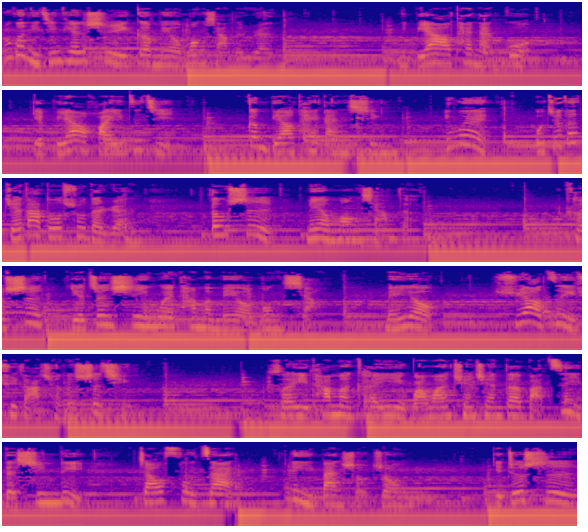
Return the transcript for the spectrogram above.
如果你今天是一个没有梦想的人，你不要太难过，也不要怀疑自己，更不要太担心。因为我觉得绝大多数的人都是没有梦想的，可是也正是因为他们没有梦想，没有需要自己去达成的事情，所以他们可以完完全全的把自己的心力交付在另一半手中，也就是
